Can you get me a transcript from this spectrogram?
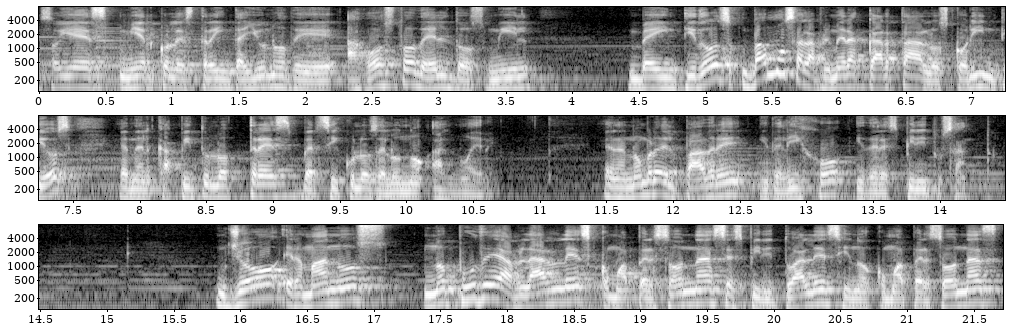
Pues hoy es miércoles 31 de agosto del 2022. Vamos a la primera carta a los Corintios en el capítulo 3, versículos del 1 al 9. En el nombre del Padre y del Hijo y del Espíritu Santo. Yo, hermanos, no pude hablarles como a personas espirituales, sino como a personas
